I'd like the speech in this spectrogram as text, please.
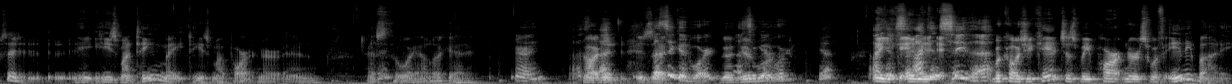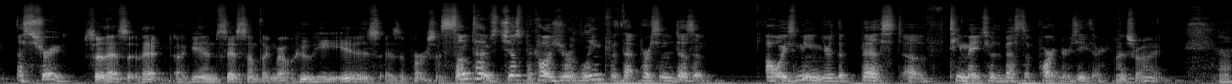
so he, he's my teammate, he's my partner, and that's the way I look at it. All right. That's, Now, that- that's that a good word. good- that's good a good word? word. Yeah. Now, I you can, see, can- I can it- see that. Because you can't just be partners with anybody. That's true. So that's that again says something about who he is as a person. Sometimes just because you're linked with that person doesn't always mean you're the best of teammates or the best of partners either. That's right. Yeah.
